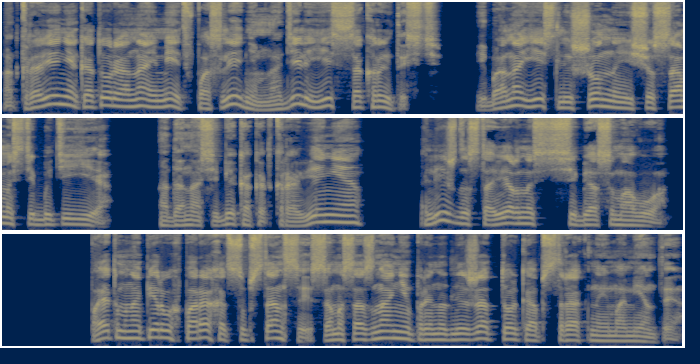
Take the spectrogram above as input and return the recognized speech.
Откровение, которое она имеет в последнем, на деле есть сокрытость, ибо она есть лишенная еще самости бытие, а дана себе как откровение лишь достоверность себя самого. Поэтому на первых порах от субстанции самосознанию принадлежат только абстрактные моменты.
